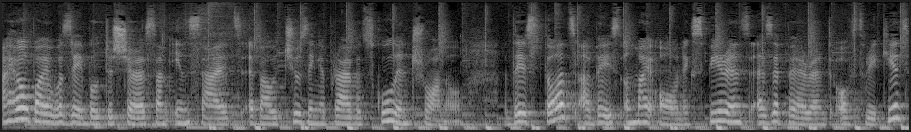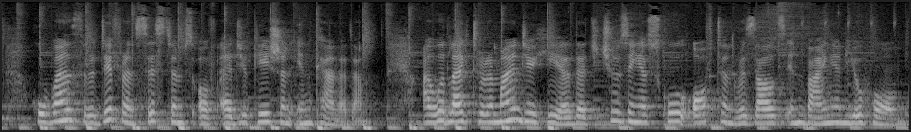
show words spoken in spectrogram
I hope I was able to share some insights about choosing a private school in Toronto. These thoughts are based on my own experience as a parent of three kids who went through different systems of education in Canada. I would like to remind you here that choosing a school often results in buying a new home.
